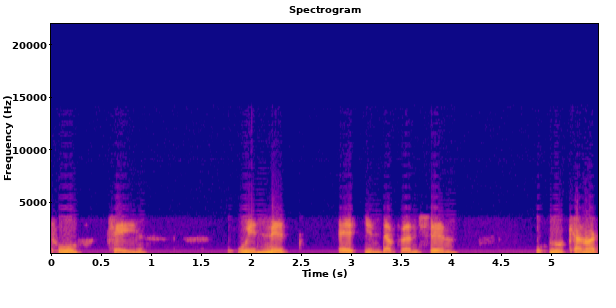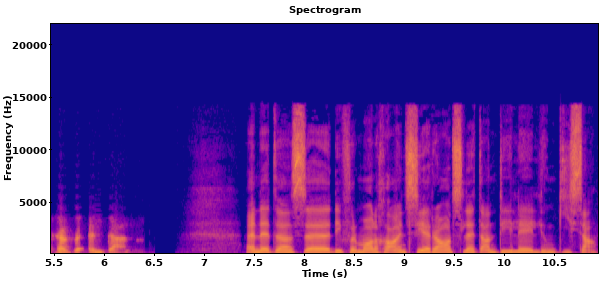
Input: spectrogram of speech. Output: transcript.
to jail. We need intervention. We cannot have an elder. En dit is uh, die voormalige ANC raadslid Andile Lungisa.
